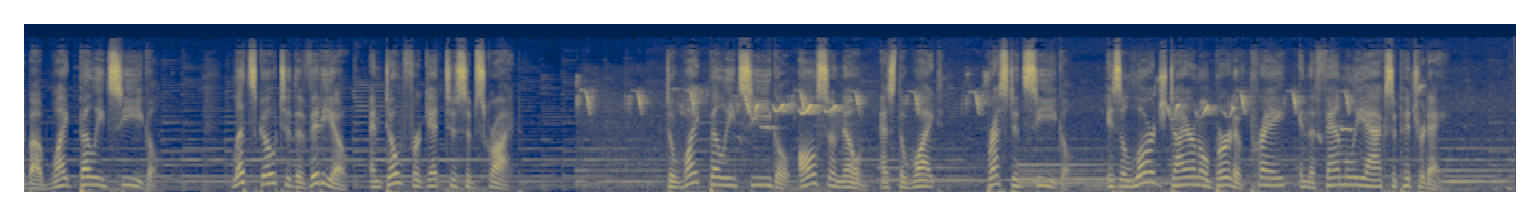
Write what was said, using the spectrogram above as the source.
about white-bellied sea eagle. Let's go to the video and don't forget to subscribe. The white-bellied sea eagle, also known as the white-breasted sea eagle, is a large diurnal bird of prey in the family Accipitridae.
